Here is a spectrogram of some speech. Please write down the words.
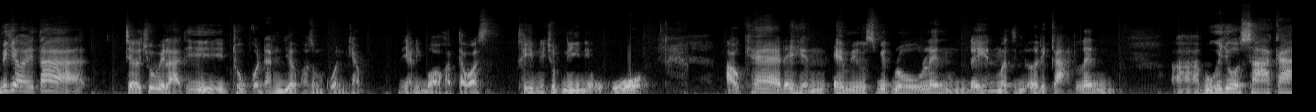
มิเกลอาร์เตต้าเจอช่วงเวลาที่ถูกกดดันเยอะพอสมควรครับ อย่างที่บอกครับ แต่ว่าทีมในชุดนี้เนี่ยโอ้โห เอาแค่ได้เห็นเอมิลสมิธโรเล่น ได้เห็นมาร์ตินเออริกาดเล่นบูกโยซาก้า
